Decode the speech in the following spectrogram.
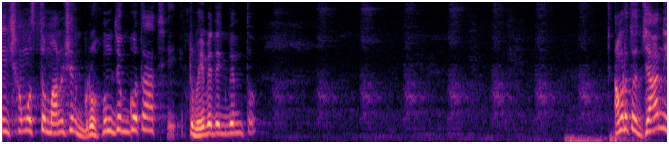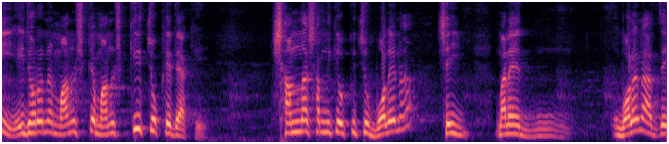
এই সমস্ত মানুষের গ্রহণযোগ্যতা আছে? একটু ভেবে দেখবেন তো। আমরা তো জানি এই ধরনের মানুষকে মানুষ কি চোখে দেখে। সামনাসামনি কেউ কিছু বলে না, সেই মানে বলে না যে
